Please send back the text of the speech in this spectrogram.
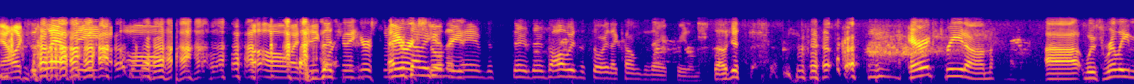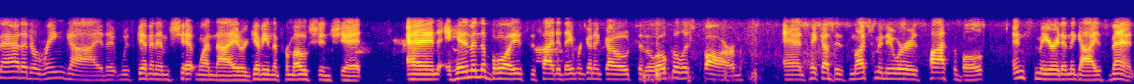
Alex is laughing. Uh oh. Uh oh. I think we're gonna hear some Every Eric time I hear that stories. name, just, there, there's always a story that comes with Eric Freedom. So just Eric Freedom uh, was really mad at a ring guy that was giving him shit one night or giving the promotion shit. And him and the boys decided they were going to go to the localist farm and pick up as much manure as possible and smear it in the guy's vent.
